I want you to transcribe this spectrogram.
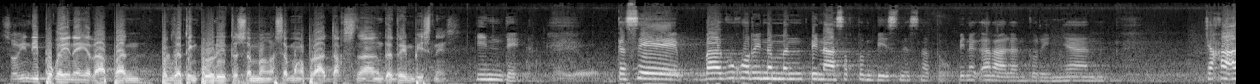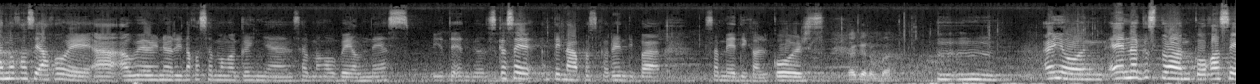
So hindi po kayo nahirapan pagdating po rito sa mga sa mga products ng The Dream Business? Hindi. Kasi bago ko rin naman pinasok tong business na to, pinag-aralan ko rin yan. Tsaka ano kasi ako eh, ah, aware na rin ako sa mga ganyan, sa mga wellness, beauty and wellness. Kasi ang tinapos ko rin, di ba, sa medical course. Ah, ganun ba? Mm-mm. Ayun, eh nagustuhan ko kasi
